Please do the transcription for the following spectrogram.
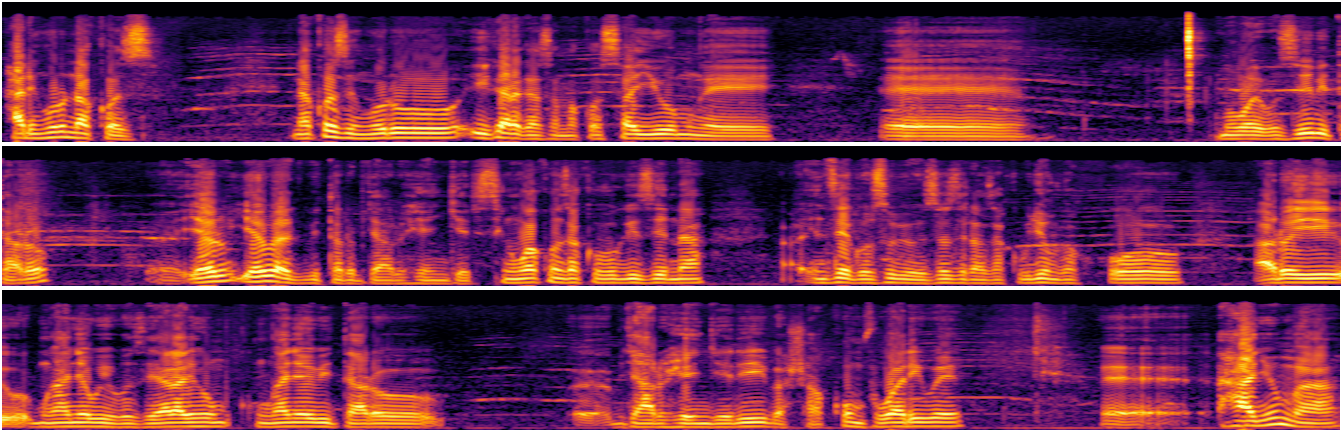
hari inkuru nakoze. Nakoze inkuru igaragaza amakosa y'umwe eh, mu bayobozi b'ibitaro eh, yayoboraga ibitaro bya ruhengeri. Si ngombwa ko nza kuvuga izina eh, inzego z'ubuyobozi ziraza kubyumva kuko ari umwanya w'ubuyobozi yari ariho ku mwanya w'ibitaro eh, bya ruhengeri bashaka kumva uwo ari we. Hanyuma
